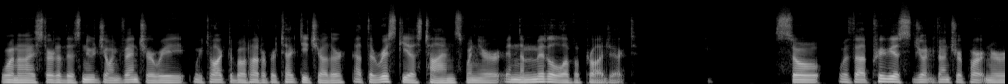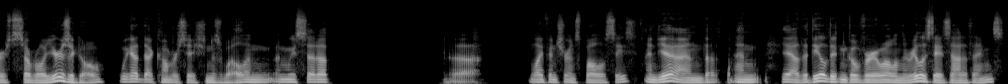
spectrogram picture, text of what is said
when I started this new joint venture, we we talked about how to protect each other at the riskiest times when you're in the middle of a project. So with that previous joint venture partner several years ago, we had that conversation as well, and and we set up uh, life insurance policies. And yeah, and and yeah, the deal didn't go very well on the real estate side of things.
